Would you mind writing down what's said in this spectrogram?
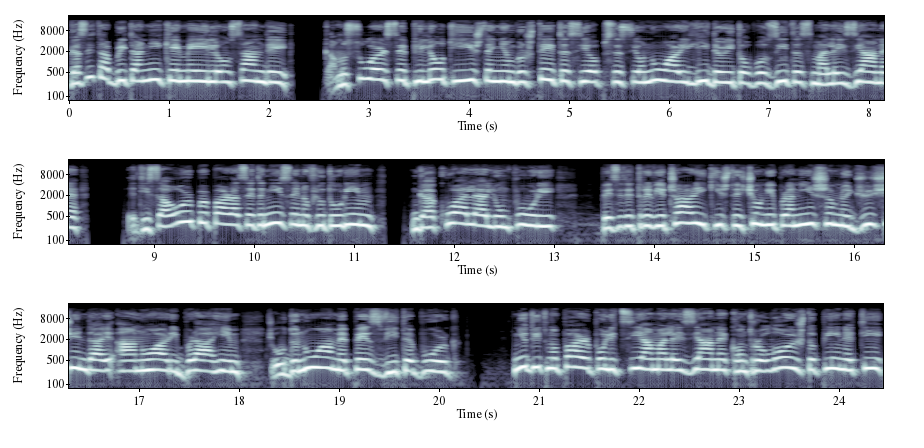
Gazeta britanike Mail on Sunday ka mësuar se piloti ishte një mbështetës i obsesionuar i liderit të opozitës malajziane, Disa orë përpara se të nisej në fluturim nga Kuala Lumpuri, pesëdhjetë e tre vjeçari kishte qenë i pranishëm në gjyqin ndaj Anwar Ibrahim, që u dënua me pesë vite burg. Një ditë më parë, policia malajziane kontrolloi shtëpinë e tij,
